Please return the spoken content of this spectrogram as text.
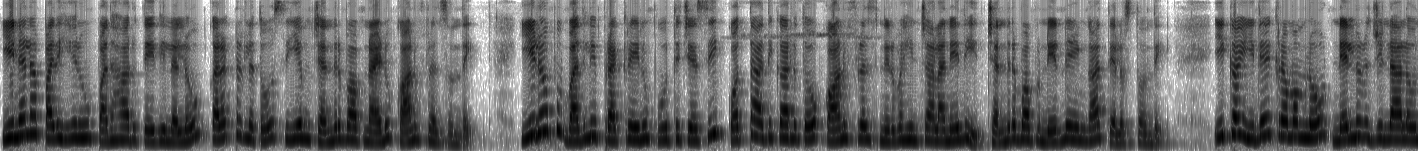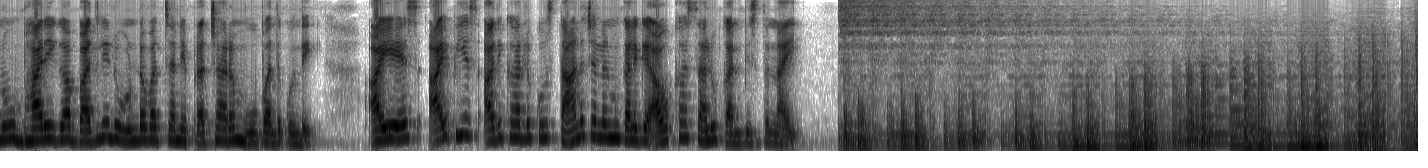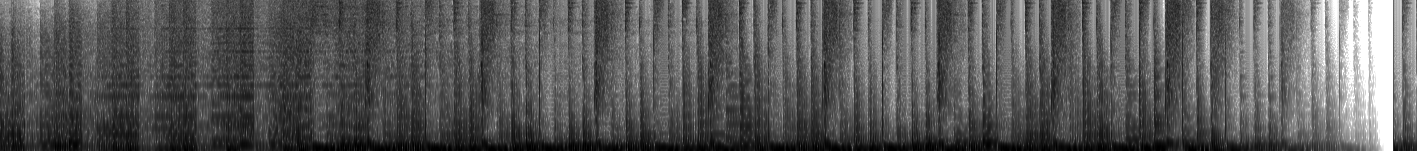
ఈ నెల పదిహేను పదహారు తేదీలలో కలెక్టర్లతో సీఎం చంద్రబాబు నాయుడు కాన్ఫరెన్స్ ఉంది. ఈలోపు బదిలీ ప్రక్రియను పూర్తి చేసి కొత్త అధికారులతో కాన్ఫరెన్స్ నిర్వహించాలనేది చంద్రబాబు నిర్ణయంగా తెలుస్తోంది. ఇక ఇదే క్రమంలో నెల్లూరు జిల్లాలోనూ భారీగా బదిలీలు ఉండవచ్చనే ప్రచారం ఊపందుకుంది. ఐఏఎస్ ఐపీఎస్ అధికారులకు స్థానచలనం కలిగే అవకాశాలు కనిపిస్తున్నాయి.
